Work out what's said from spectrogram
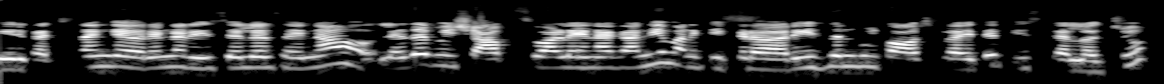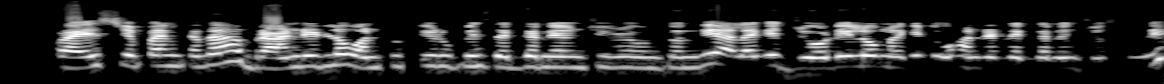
మీరు ఖచ్చితంగా ఎవరైనా రీసేలర్స్ అయినా లేదా మీ షాప్స్ వాళ్ళైనా కానీ మనకి ఇక్కడ రీజనబుల్ కాస్ట్లో అయితే తీసుకెళ్ళొచ్చు ప్రైస్ చెప్పాను కదా బ్రాండెడ్లో వన్ ఫిఫ్టీ రూపీస్ దగ్గర నుంచి ఉంటుంది. అలాగే జోడీలో మనకి టూ హండ్రెడ్ దగ్గర నుంచి వస్తుంది.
